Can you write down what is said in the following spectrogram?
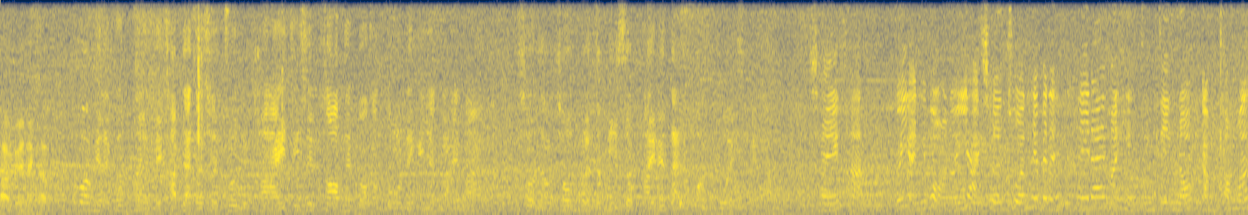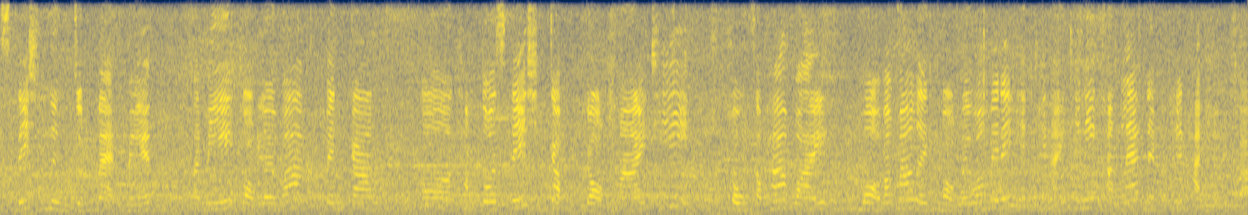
ฝากด้วยนะครับเพราะว่ามีอะไรเพิ่มเติมไหมครับ อยากจะเชิญชวนหรือใครที่ชื่นชอบในตัวการ์ตูนอะไรเงี้ยอยากจะให้มาชวนเราชมเผื่อจะมีเซอร์ไพรส์ในแต่ละวันด้วยใช่ไหมครับ ใช่ค่ะ ก็อย่างที่บอกเนาะอยากเชิญชวนให้ไปได้ให้ได้มาเห็นจริงๆเนาะกับคำว่า Stitch 1.8 เมตร อันนี้บอกเลยว่าเป็นการเอ่อทำตัว Stitch กับดอกไม้ที่คงสภาพไว้ เหมาะมากๆเลย บอกเลยว่าไม่ได้เห็นที่ไหนที่นี่ครั้งแรกในประเทศไทยเลยค่ะ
